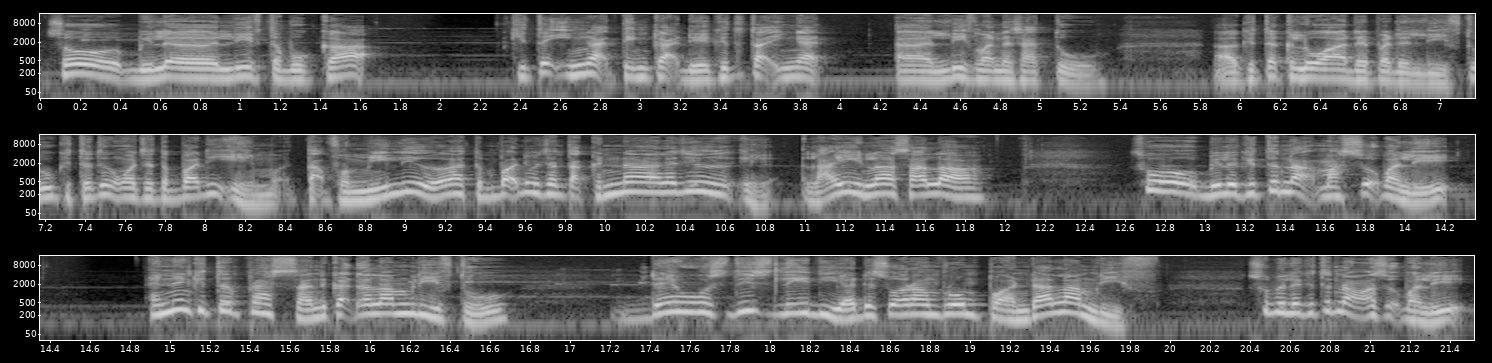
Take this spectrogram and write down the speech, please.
So, bila lift terbuka, kita ingat tingkat dia. Kita tak ingat uh, lift mana satu. Uh, kita keluar daripada lift tu, kita tengok macam tempat ni, eh, tak familiar lah. Tempat ni macam tak kenal aja. Eh, lain lah, salah. So, bila kita nak masuk balik, and then kita perasan dekat dalam lift tu, there was this lady, ada seorang perempuan dalam lift. So, bila kita nak masuk balik,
